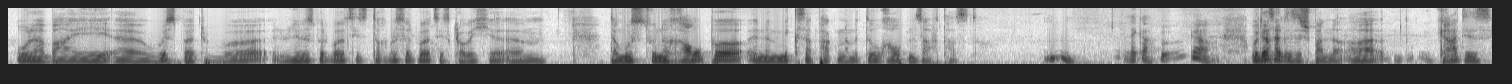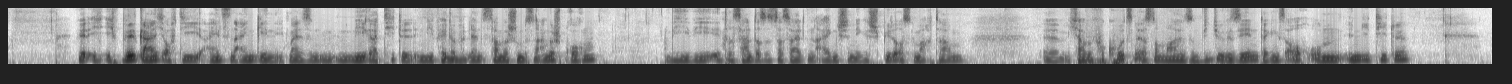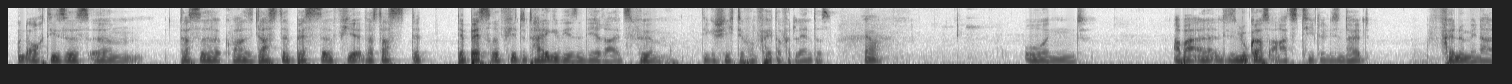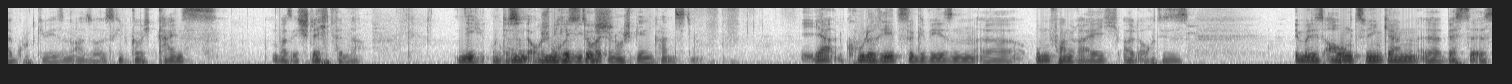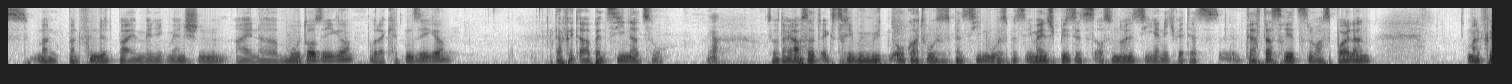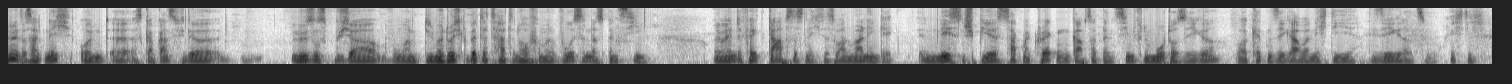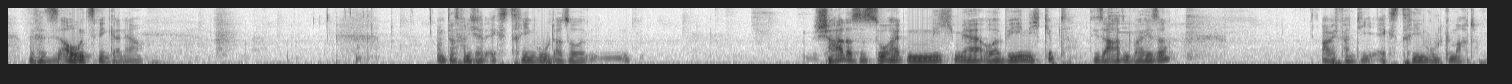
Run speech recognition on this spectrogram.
Oder bei äh, Whispered World, nee, Whispered Worlds hieß doch, Whispered Worlds hieß, glaube ich, hier, ähm, da musst du eine Raupe in einen Mixer packen, damit du Raupensaft hast. Lecker. Ja, und das ist halt dieses Spannende. Aber gerade dieses, ich, ich will gar nicht auf die Einzelnen eingehen. Ich meine, es sind mega Titel. In die Fate of Atlantis haben wir schon ein bisschen angesprochen. Wie, wie interessant das ist, dass wir halt ein eigenständiges Spiel ausgemacht haben. Ähm, ich habe vor kurzem erst noch mal so ein Video gesehen, da ging es auch um Indie-Titel. Und auch dieses, ähm, dass äh, quasi das der beste, vier, dass das der, der bessere vierte Teil gewesen wäre als Film. Die Geschichte von Fate of Atlantis. Ja. Und aber äh, diese LucasArts-Titel, die sind halt phänomenal gut gewesen. Also es gibt, glaube ich, keins, was ich schlecht finde. Nee, und das sind auch Spiele, die du heute noch spielen kannst. Ja, coole Rätsel gewesen, äh, umfangreich, halt auch dieses, immer dieses Augenzwinkern. Äh, Beste ist, man, man findet bei Manic Mansion eine Motorsäge oder Kettensäge. Da fehlt aber Benzin dazu. Ja. So, da gab es halt extreme Mythen. Oh Gott, wo ist das Benzin? Wo ist das Benzin? Ich meine, das Spiel ist jetzt aus den 90ern. Ich werde jetzt das, das Rätsel mal spoilern. Man findet das halt nicht. Und äh, es gab ganz viele Lösungsbücher, wo man, die man durchgeblättert hat in der Hoffnung, wo ist denn das Benzin? Und im Endeffekt gab es es nicht. Das war ein Running Gag. Im nächsten Spiel, Suck McCracken, gab es halt Benzin für eine Motorsäge oder Kettensäge, aber nicht die, die Säge dazu. Richtig. Das heißt, dieses Augenzwinkern, ja. Und das fand ich halt extrem gut. Also schade, dass es so halt nicht mehr oder wenig gibt, diese Art und Weise. Aber ich fand die extrem gut gemacht.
